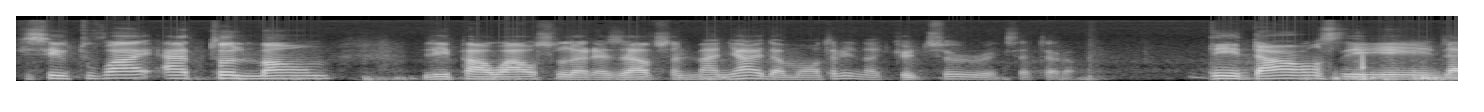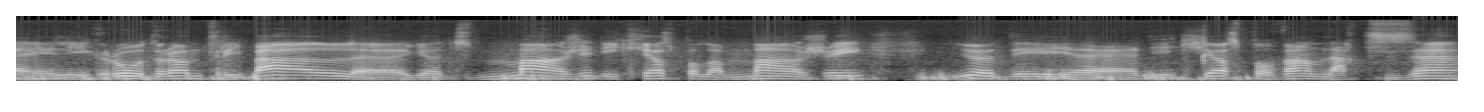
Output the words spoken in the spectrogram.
Puis c'est ouvert à tout le monde. Les powwows sur la réserve, c'est une manière de montrer notre culture, etc des danses, des, les gros drums tribales, euh, il y a du manger, des kiosques pour le manger, il y a des, euh, kiosques pour vendre l'artisan.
